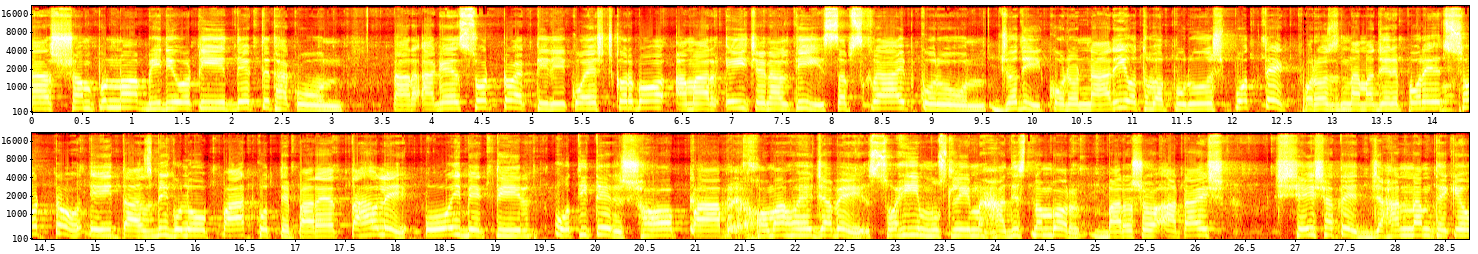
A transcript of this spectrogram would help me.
না। সম্পূর্ণ ভিডিওটি দেখতে থাকুন। তার আগে ছোট্ট একটি রিকোয়েস্ট করব। আমার এই চ্যানেলটি সাবস্ক্রাইব করুন। যদি কোনো নারী অথবা পুরুষ প্রত্যেক ফরজ নামাজের পরে ছোট্ট এই তাসবিগুলো পাঠ করতে পারে, তাহলে ওই ব্যক্তির অতীতের সব পাপ ক্ষমা হয়ে যাবে। সহি মুসলিম হাদিস নম্বর বারোশো আঠাইশ সেই সাথে জাহান্নাম থেকেও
